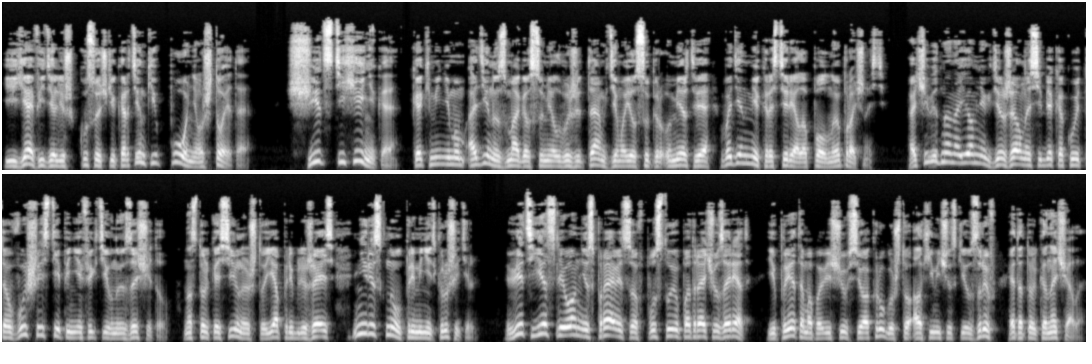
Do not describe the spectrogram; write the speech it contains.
И я, видя лишь кусочки картинки, понял, что это. Щит стихийника. Как минимум один из магов сумел выжить там, где мое суперумертвие в один миг растеряло полную прочность. Очевидно, наемник держал на себе какую-то высшей степени эффективную защиту, настолько сильную, что я, приближаясь, не рискнул применить крушитель. Ведь если он не справится, впустую потрачу заряд, и при этом оповещу всю округу, что алхимический взрыв – это только начало.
